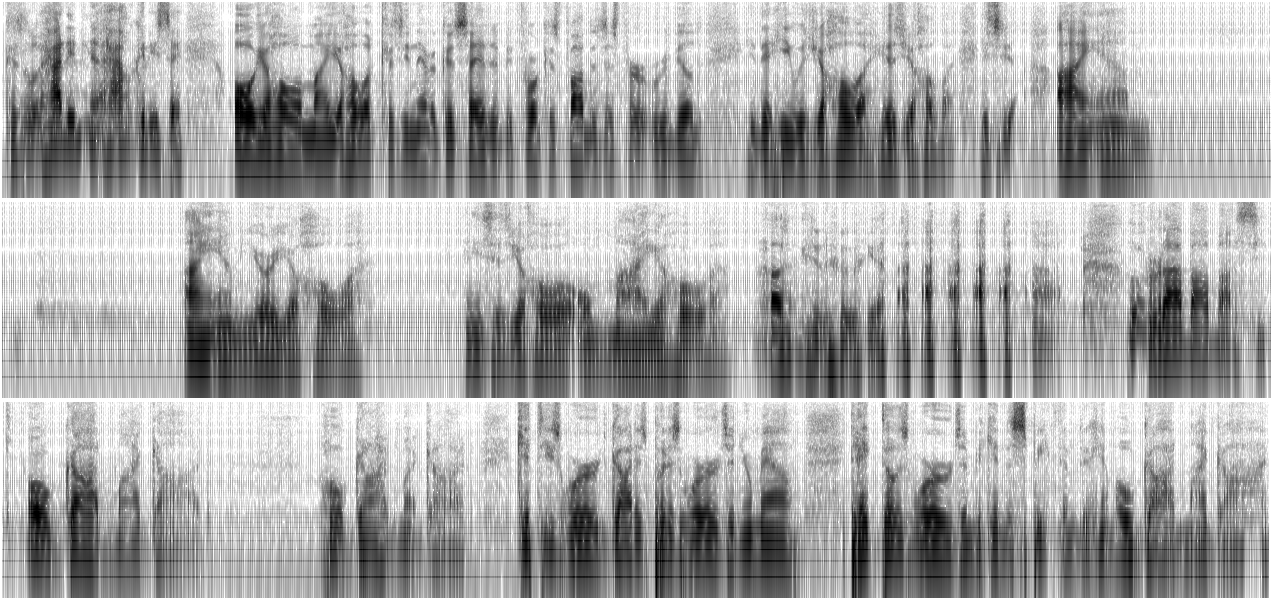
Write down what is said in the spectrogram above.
Because how did he, how could he say, Oh Yehovah, my Yehovah? Because he never could say that before, because Father just revealed that he was Yehovah, his Yehovah. He said, I am I am your Yehovah. And he says, Yehovah, oh my Yehovah. Hallelujah. oh God, my God. Oh God, my God. Get these words. God has put his words in your mouth. Take those words and begin to speak them to him. Oh God, my God.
